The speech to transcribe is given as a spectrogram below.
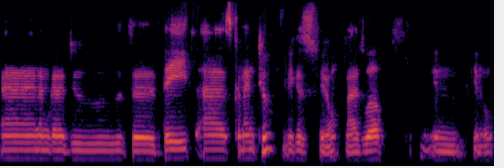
And I'm going to do the date as command two because, you know, might as well in, you know,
